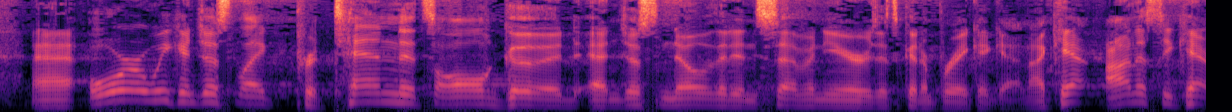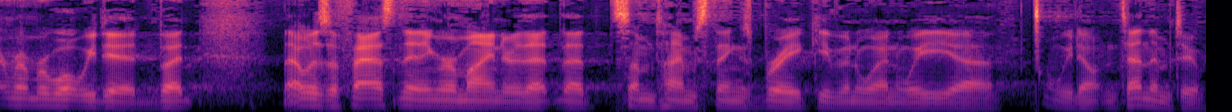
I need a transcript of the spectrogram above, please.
uh, or we can just like pretend it's all good and just know that in seven years it's going to break again. I can't honestly can't remember what we did, but that was a fascinating reminder that that sometimes things break even when we uh, we don't intend them to.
